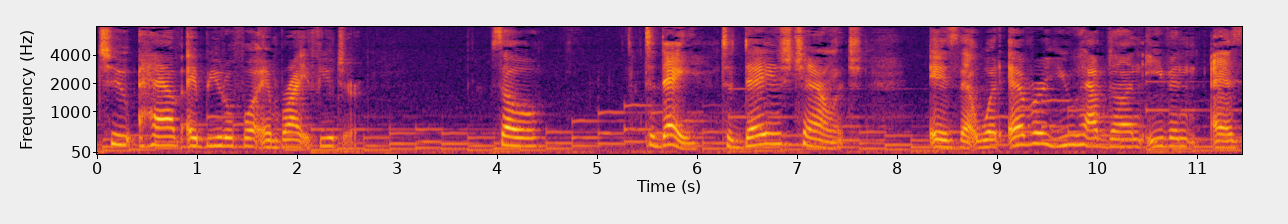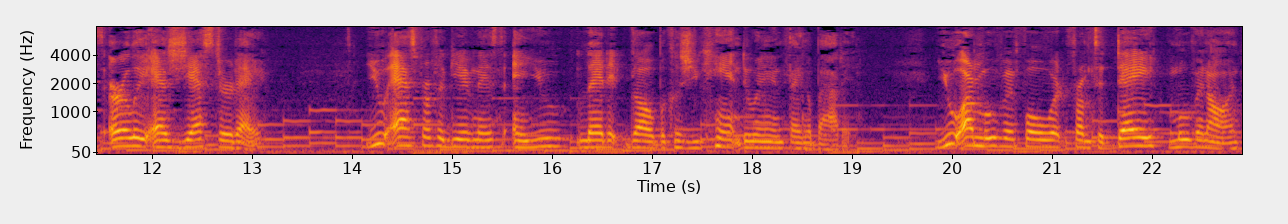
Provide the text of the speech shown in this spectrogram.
to have a beautiful and bright future. So, today, today's challenge is that whatever you have done, even as early as yesterday, you ask for forgiveness and you let it go because you can't do anything about it. You are moving forward from today, moving on.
